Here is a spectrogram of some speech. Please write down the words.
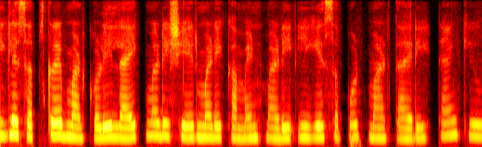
ಈಗಲೇ ಸಬ್ಸ್ಕ್ರೈಬ್ ಮಾಡ್ಕೊಳ್ಳಿ ಲೈಕ್ ಮಾಡಿ ಶೇರ್ ಮಾಡಿ ಕಮೆಂಟ್ ಮಾಡಿ, ಹೀಗೆ ಸಪೋರ್ಟ್ ಮಾಡ್ತಾಯಿರಿ ಥ್ಯಾಂಕ್ ಯು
